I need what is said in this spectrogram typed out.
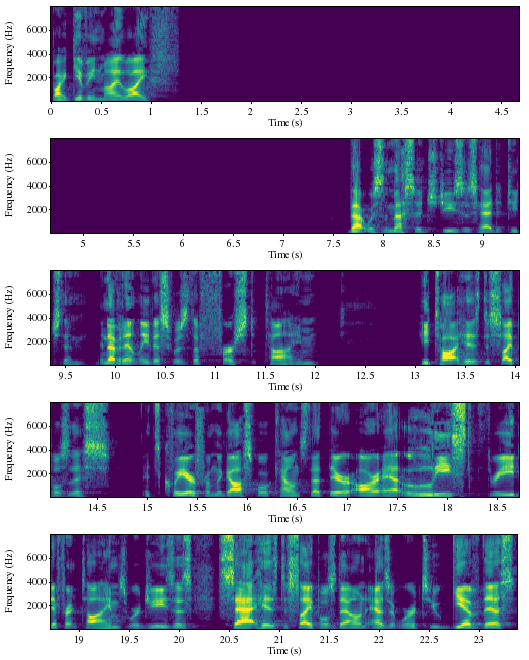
by giving my life That was the message Jesus had to teach them. And evidently, this was the first time he taught his disciples this. It's clear from the gospel accounts that there are at least three different times where Jesus sat his disciples down, as it were, to give this,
